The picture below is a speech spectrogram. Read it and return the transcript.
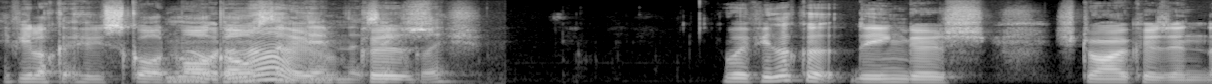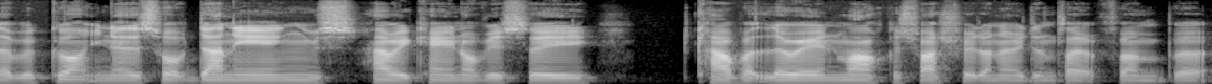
If you look at who's scored more I don't goals than know, him, that's English. Well, if you look at the English strikers in that we've got, you know, sort of Danny Ings, Harry Kane, obviously, Calvert Lewin, Marcus Rashford. I know he didn't play up front, but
